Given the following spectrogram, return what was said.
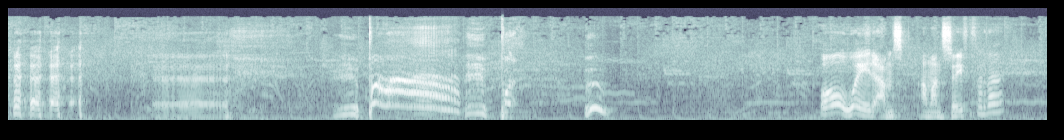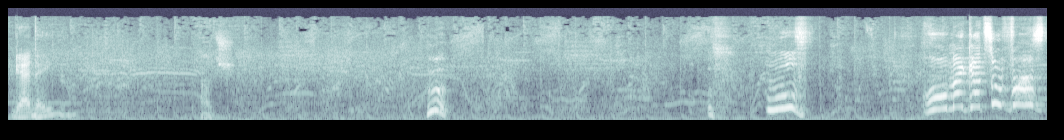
But. Oh wait, I'm I'm unsafe for that. Yeah, they. Ouch. Oof. Oof. Oh my god, so fast!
